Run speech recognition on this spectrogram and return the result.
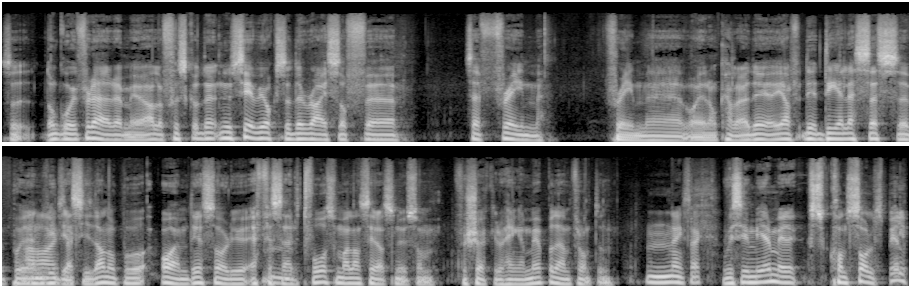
Så de går ju för det här med alla fusk. Och nu ser vi också the rise of så här frame, frame eh, vad är det de kallar det? Det är, DLSS eh, på Ja, Nvidia-sidan och på AMD så har du ju FSR2 som har lanserats nu som försöker att hänga med på den fronten. Mm, exakt. Och vi ser mer och mer konsolspel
